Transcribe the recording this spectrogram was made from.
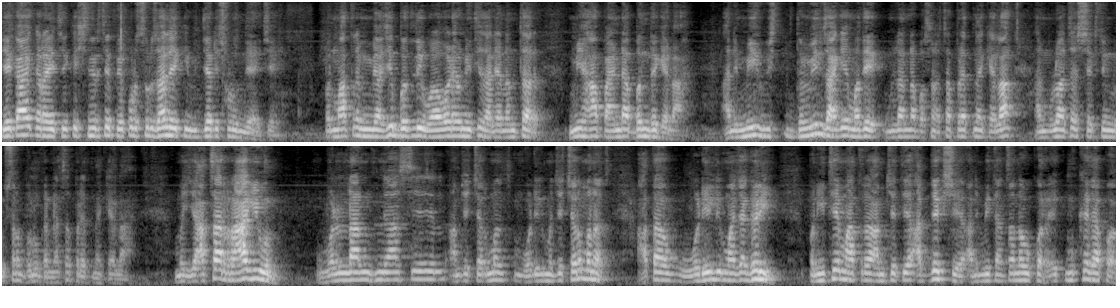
ते काय करायचे की शिनीरचे पेपर सुरू झाले की विद्यार्थी सोडून द्यायचे. पण मात्र माझी बदली वळवड्यावर इथे झाल्यानंतर मी हा पांडा बंद केला. आणि मी विस- नवीन जागेमध्ये मुलांना बसवण्याचा प्रयत्न केला आणि मुलांचं शैक्षणिक नुकसान भरून करण्याचा प्रयत्न केला. मग याचा राग येऊन वडिलांना असेल आमचे चर्मन वडील म्हणजे चर्मनच आता वडील माझ्या घरी पण इथे मात्र आमचे ते अध्यक्ष आणि मी त्यांचा नौकर एक मुख्याध्यापक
